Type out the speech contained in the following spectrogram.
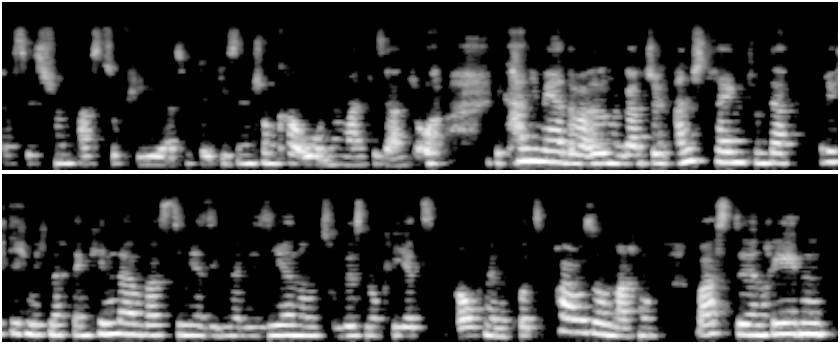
das ist schon fast zu viel. Also die, die sind schon K.O. Ne? Manche sagen so, oh, ich kann nicht mehr, das war ganz schön anstrengend. Und da richte ich mich nach den Kindern, was sie mir signalisieren, um zu wissen, okay, jetzt brauchen wir eine kurze Pause und machen basteln, reden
